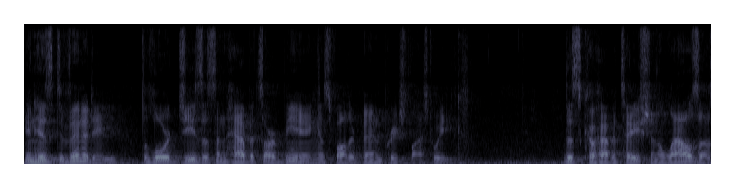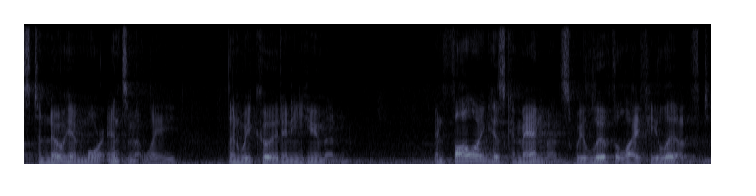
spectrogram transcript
In his divinity, the Lord Jesus inhabits our being, as Father Ben preached last week. This cohabitation allows us to know him more intimately than we could any human. In following his commandments, we live the life he lived.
